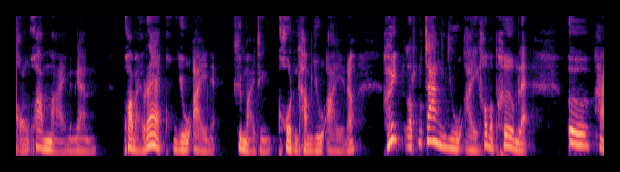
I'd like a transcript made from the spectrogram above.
2 ความหมายเหมือนกัน ความหมายแรกของ UI เนี่ยคือหมายถึงคนทำ UI เนาะเฮ้ย เราต้องจ้าง UI เข้ามาเพิ่มแหละ เออ หา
